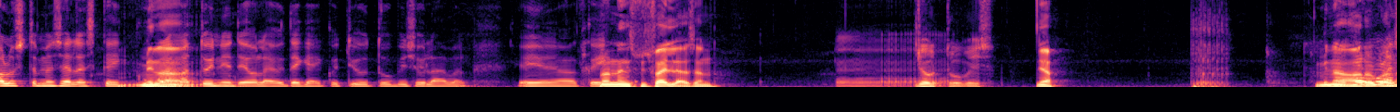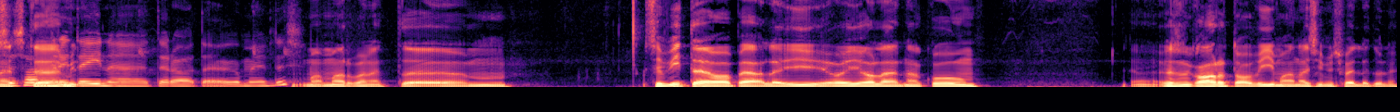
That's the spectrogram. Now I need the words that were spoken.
alustame sellest, kõik Mina- uuemad tunnid ei ole ju tegelikult Youtube'is üleval ja kõik no nendest, mis väljas on, Youtube'is. jah. mina Mulle arvan, see et Sandri äh, teine tera täiega meeldis. ma, ma arvan, et ähm, see video peal ei, ei ole nagu, ühesõnaga Ardo viimane asi, mis välja tuli,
